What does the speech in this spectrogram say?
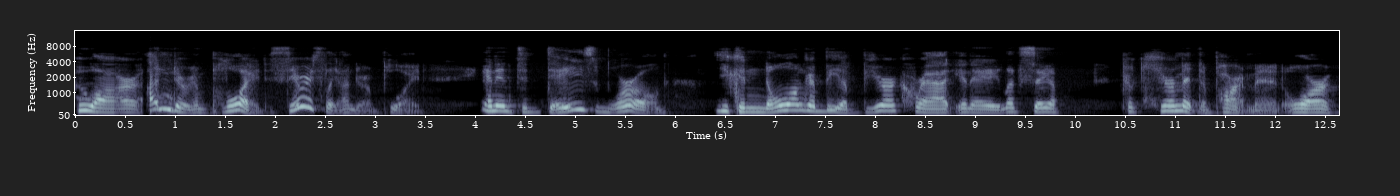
who are underemployed, seriously underemployed. And in today's world, you can no longer be a bureaucrat in a, let's say, a procurement department or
